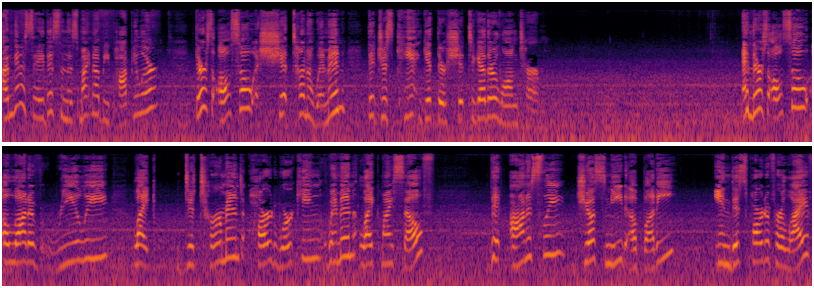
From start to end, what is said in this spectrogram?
I'm going to say this, and this might not be popular. There's also a shit ton of women that just can't get their shit together long term. And there's also a lot of really like determined, hardworking women like myself that honestly just need a buddy in this part of her life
